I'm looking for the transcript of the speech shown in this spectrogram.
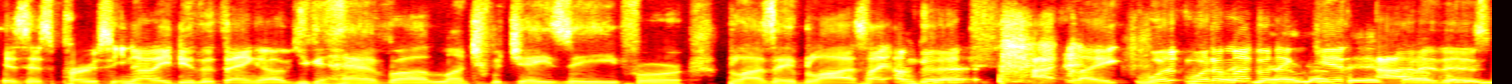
is this person? You know, how they do the thing of you can have uh, lunch with Jay Z for blase blah. It's like I'm good. I, like what what am I going to get out of this?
